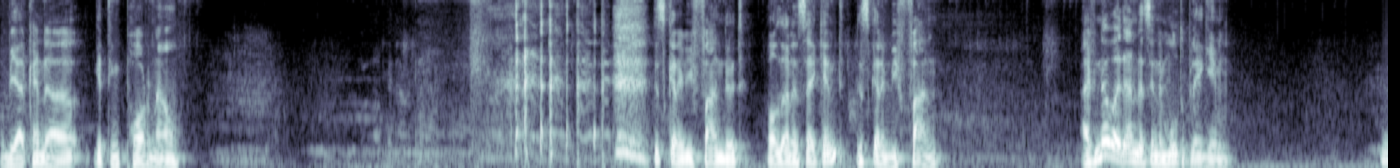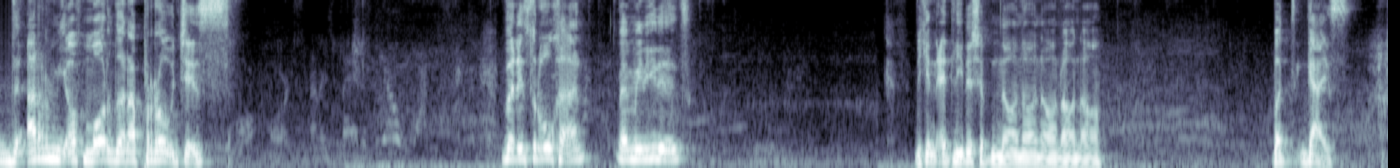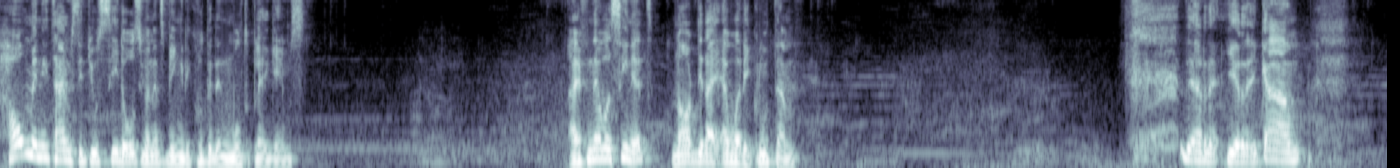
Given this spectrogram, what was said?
We are kind of getting poor now. this is gonna be fun, dude. Hold on a second. This is gonna be fun. I've never done this in a multiplayer game. The army of Mordor approaches. Where is Rohan? When we need it. We can add leadership. No, no, no, no, no. But guys, how many times did you see those units being recruited in multiplayer games? I've never seen it, nor did I ever recruit them. there, they, here they come.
